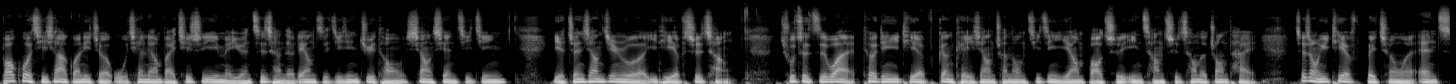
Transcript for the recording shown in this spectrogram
包括旗下管理着五千两百七十亿美元资产的量子基金巨头象限基金，也争相进入了 ETF 市场。除此之外，特定 ETF 更可以像传统基金一样保持隐藏持仓的状态，这种 ETF 被称为 Ant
